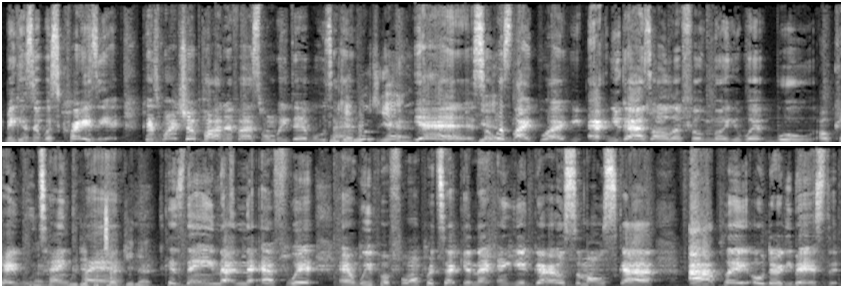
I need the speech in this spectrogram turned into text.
Because it was crazy. Because weren't you a part of us when we did Wu Tang? Yeah. Yeah, so Yeah. it's like what you, uh, you guys all are familiar with Wu, okay, Wu Tang we did Clan, Protect Your Neck. because they ain't nothing to f with, and we perform Protect Your Neck, and your girl Simone Skyye, I play Oh Dirty Bastard,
